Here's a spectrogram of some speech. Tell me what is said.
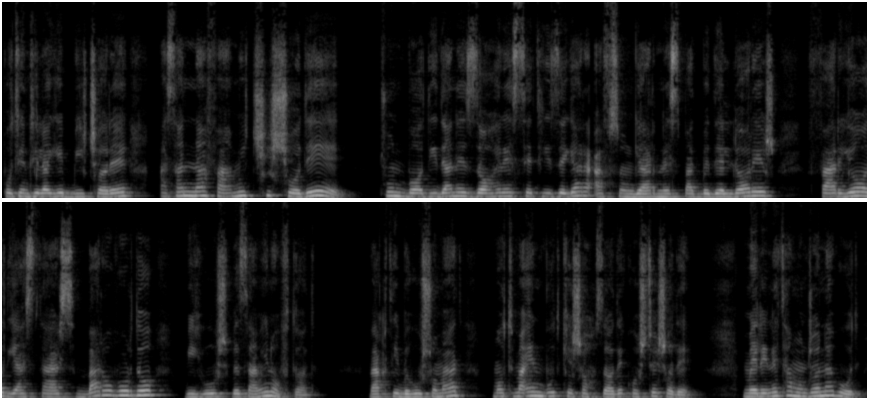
پوتینتیلای بیچاره اصلا نفهمید چی شده چون با دیدن ظاهر ستیزگر افسونگر نسبت به دلدارش فریادی از ترس برآورد و بیهوش به زمین افتاد. وقتی به هوش اومد مطمئن بود که شاهزاده کشته شده. ملینت هم اونجا نبود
